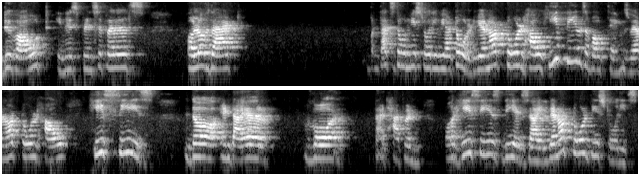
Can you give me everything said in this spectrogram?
devout in his principles, all of that. But that's the only story we are told. We are not told how he feels about things. We are not told how he sees the entire war that happened. Or he sees the exile. We are not told these stories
